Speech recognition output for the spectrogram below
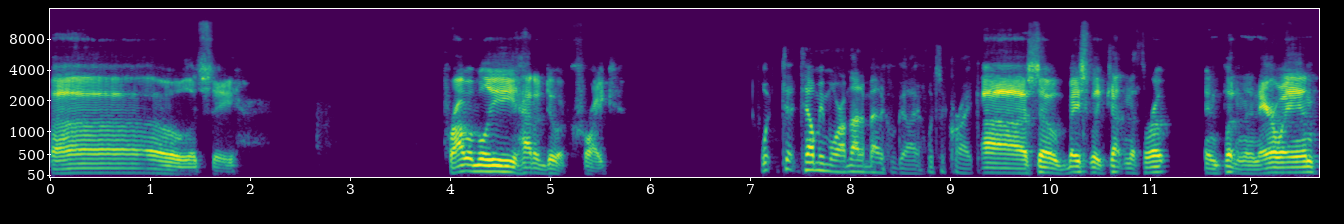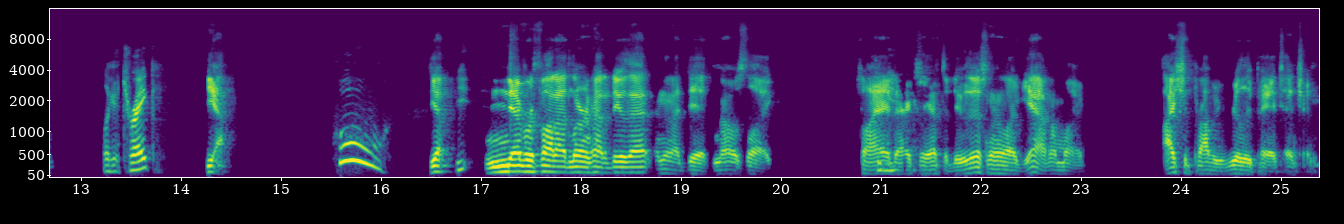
Oh, let's see. Probably how to do a cric. What? T- tell me more. I'm not a medical guy. What's a cric? Uh, so basically cutting the throat and putting an airway in. like a trach? Yeah. Whoo! Yep. You- Never thought I'd learn how to do that. And then I did. And I was like, so I had you- to actually have to do this. And they're like, yeah. And I'm like, I should probably really pay attention.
